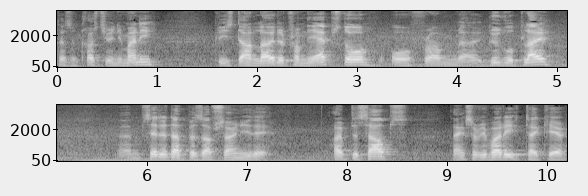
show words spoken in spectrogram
doesn't cost you any money. Please download it from the App Store or from uh, Google Play. Um, set it up as I've shown you there. Hope this helps. Thanks, everybody. Take care.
